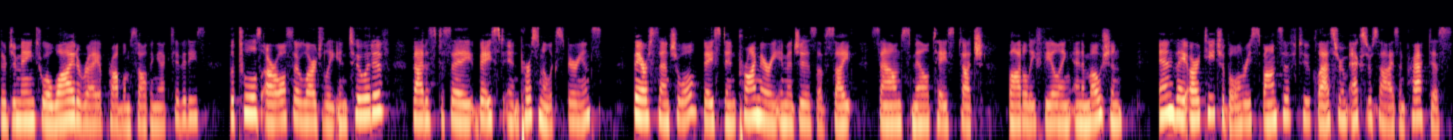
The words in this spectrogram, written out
they're germane to a wide array of problem solving activities. The tools are also largely intuitive, that is to say, based in personal experience. They are sensual, based in primary images of sight, sound, smell, taste, touch, bodily feeling, and emotion. And they are teachable, responsive to classroom exercise and practice.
